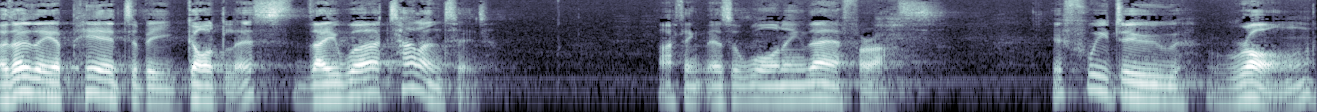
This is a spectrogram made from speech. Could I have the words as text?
Although they appeared to be godless, they were talented. I think there's a warning there for us. If we do wrong,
